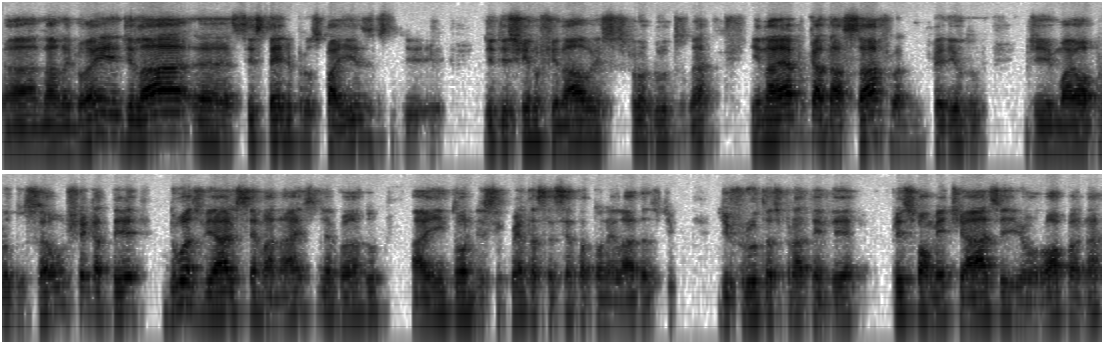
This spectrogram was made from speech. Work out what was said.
ah, na Alemanha, e de lá é, se estende para os países de, de destino final esses produtos. Né? E na época da safra, no período de maior produção, chega a ter duas viagens semanais, levando aí em torno de 50 a 60 toneladas de, de frutas para atender principalmente Ásia e Europa, né?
